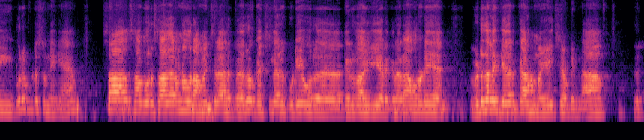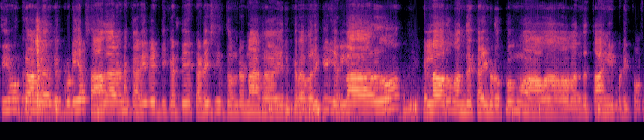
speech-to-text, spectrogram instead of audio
நீங்க குறிப்பிட்டு சொன்னீங்க ஒரு சாதாரண ஒரு அமைச்சரா இருக்கிறாரு ஒரு கட்சியில இருக்கக்கூடிய ஒரு நிர்வாகியா இருக்கிறாரு. அவருடைய விடுதலைக்கு எதற்காக மகிழ்ச்சி அப்படின்னா இந்த திமுகவில் இருக்கக்கூடிய சாதாரண கரைவேட்டி கட்டிய கடைசி தொண்டனாக இருக்கிற வரைக்கும் எல்லாரும் எல்லாரும் வந்து கை கொடுப்போம் வந்து தாங்கி பிடிப்போம்.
